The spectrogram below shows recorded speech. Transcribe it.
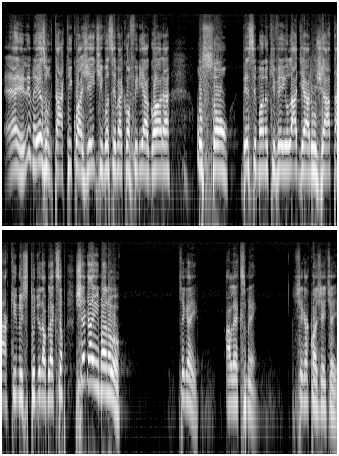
É, ele mesmo que tá aqui com a gente e você vai conferir agora o som desse mano que veio lá de Arujá, tá aqui no estúdio da Black Sampa. Chega aí, mano. Chega aí. Alex Man. Chega com a gente aí.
